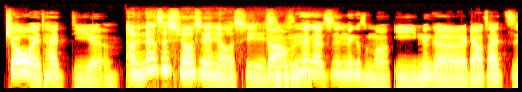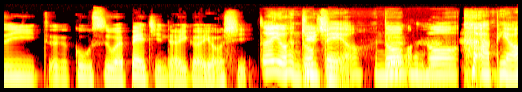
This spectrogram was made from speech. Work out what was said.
修为太低了。哦，你那个是修仙游戏，对啊，我们那个，是那个什么，以那个《聊斋志异》这个故事为背景的一个游戏。所以有很多北哦，很多很多 阿飘。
